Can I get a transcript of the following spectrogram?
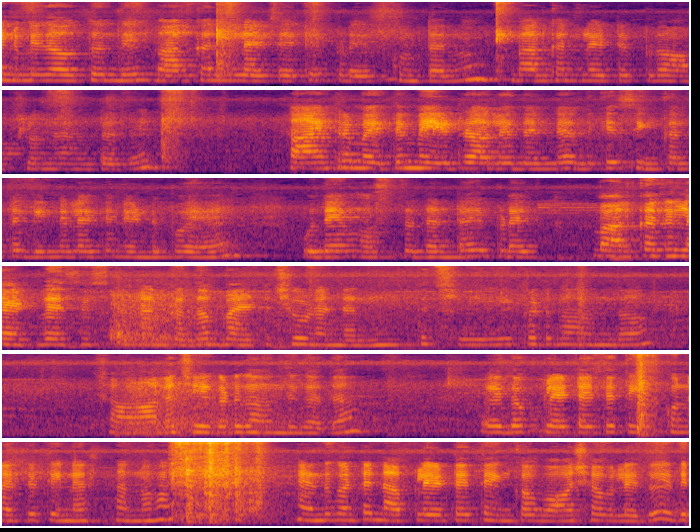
ఎనిమిది అవుతుంది. బాల్కనీ లైట్ అయితే ఇప్పుడు వేసుకుంటాను. బాల్కనీ లైట్ ఎప్పుడు ఆఫ్లోనే ఉంటుంది. సాయంత్రం అయితే మేడ్ రాలేదండి. అందుకే సింక్ అంతా గిన్నెలు అయితే నిండిపోయాయి. ఉదయం వస్తుందంట. ఇప్పుడైతే బాల్కనీ లైట్ వేసేసుకున్నాను కదా. బయట చూడండి ఎంత చీకటిగా ఉందో. చాలా చీకటిగా ఉంది కదా. ఏదో ఒక ప్లేట్ అయితే తీసుకుని అయితే తినేస్తాను. ఎందుకంటే నా ప్లేట్ అయితే ఇంకా వాష్ అవ్వలేదు. ఇది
